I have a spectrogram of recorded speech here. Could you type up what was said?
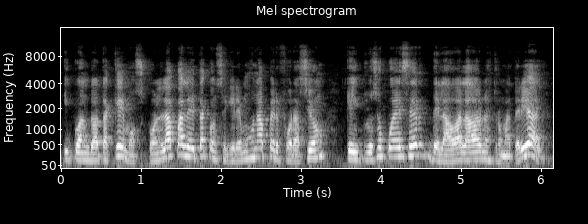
y cuando ataquemos con la paleta conseguiremos una perforación que incluso puede ser de lado a lado de nuestro material.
